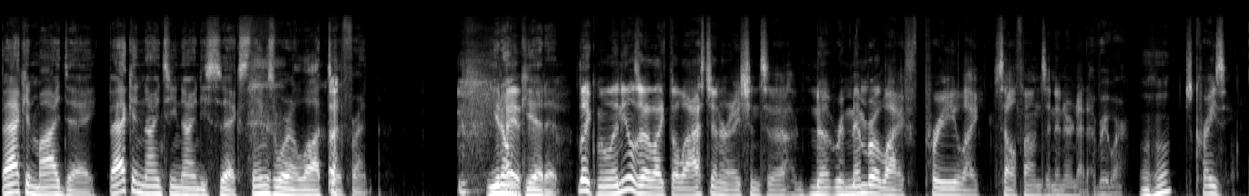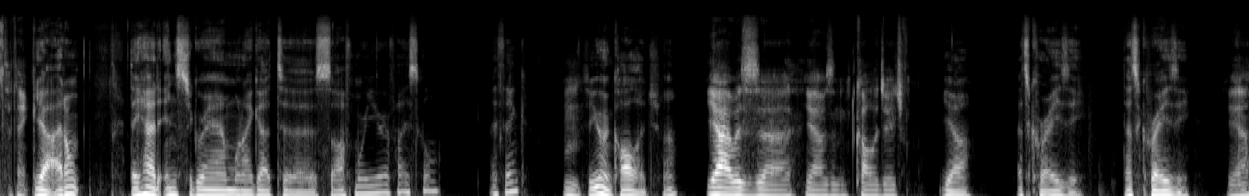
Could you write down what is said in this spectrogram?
Back in my day, back in 1996, things were a lot different. You don't Hey. get it. Look, millennials are like the last generation to know, remember life pre like cell phones and internet everywhere. hmm It's crazy to think. Yeah, I don't. They had Instagram when I got to sophomore year of high school, I think. Hmm. So you were in college, huh? Yeah, I was uh yeah, I was in college age. Yeah. That's crazy. That's crazy. Yeah.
